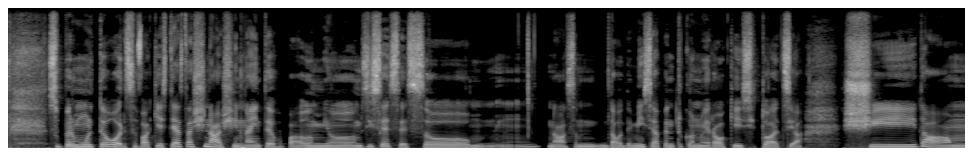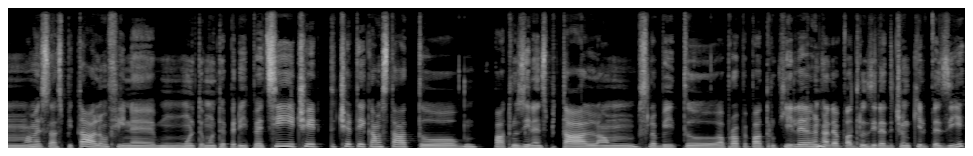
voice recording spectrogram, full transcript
super multe ori să fac chestia asta și na, și înainte hopa, îmi, îmi zisese să, na, să-mi dau demisia pentru că nu era ok situația. Și da, am, am mers la spital, în fine, multe, multe peripeții. Cert e că am stat uh, patru zile în spital, am slăbit uh, aproape 4 kg în alea 4 zile, deci un kil pe zi,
